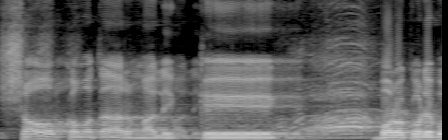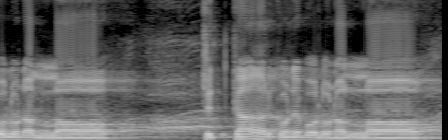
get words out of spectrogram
সব ক্ষমতার মালিককে। বড় করে বলুন আল্লাহ, চিৎকার করে বলুন আল্লাহ।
